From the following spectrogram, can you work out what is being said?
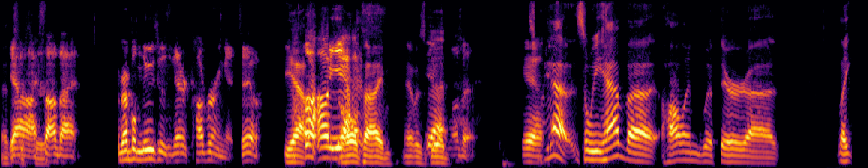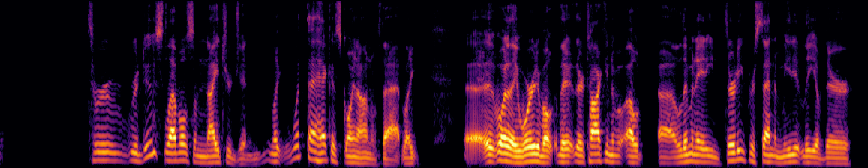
that's yeah, for I saw that. Rebel News was there covering it too. Yeah, Oh yeah. the whole time it was Yeah. good. Love it. Yeah. So, yeah. So we have uh, Holland with their uh, like to re- reduce levels of nitrogen. Like, what the heck is going on with that? Like, uh, what are they worried about? They're, they're talking about uh, eliminating 30% immediately of their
